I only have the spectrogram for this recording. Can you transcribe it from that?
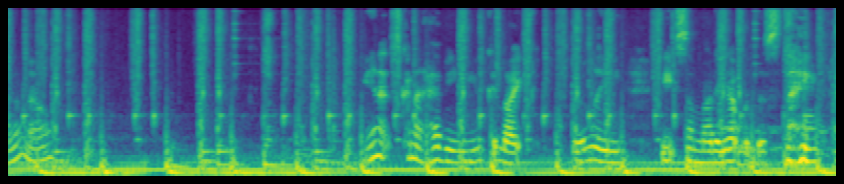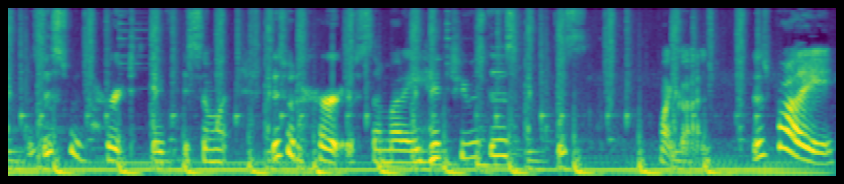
I don't know. Man, it's kind of heavy. You could like really beat somebody up with this thing. This would hurt if, if someone. This would hurt if somebody hit you with this. This. Oh my God. This probably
